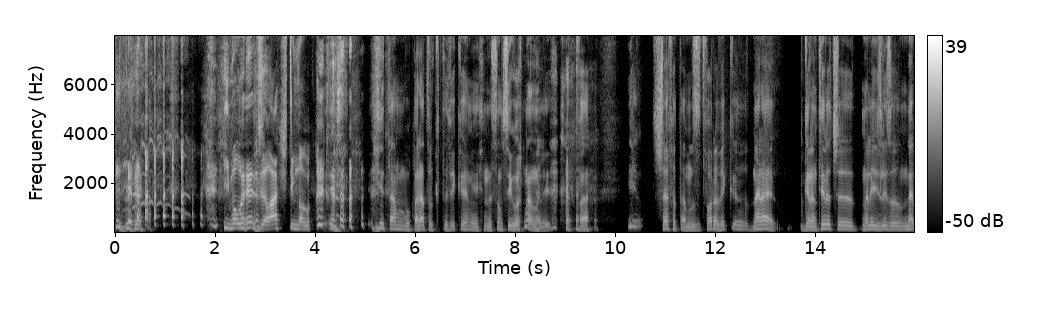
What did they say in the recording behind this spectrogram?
имало е желащи много. И там операторката вика, ми не съм сигурна, нали? Това. И шефа там на затвора вика, не, не, гарантира, че нали, излиза не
